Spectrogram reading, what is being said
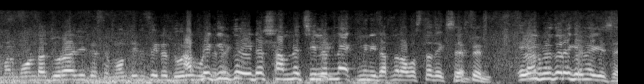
আমার মনটা জোড়া যেতেছে মন থেকে এটা ধরে আপনি কিন্তু এটার সামনে ছিলেন না এক মিনিট আপনার অবস্থা দেখছেন? এই ভিতরে ঘেমে গেছে।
